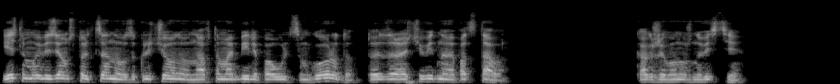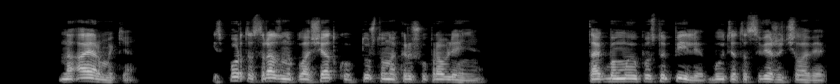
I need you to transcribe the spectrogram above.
Если мы везем столь ценного заключенного на автомобиле по улицам города, то это очевидная подстава. Как же его нужно вести? На Айрмаке. Из порта сразу на площадку, ту, что на крышу управления. Так бы мы и поступили, будь это свежий человек.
